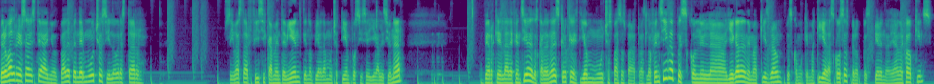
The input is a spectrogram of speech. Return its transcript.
Pero va a regresar este año. Va a depender mucho si logra estar. Si va a estar físicamente bien, que no pierda mucho tiempo si se llega a lesionar. Porque la defensiva de los Cardenales creo que dio muchos pasos para atrás. La ofensiva, pues con la llegada de Marquise Brown, pues como que maquilla las cosas, pero pues pierden a DeAndre Hopkins.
